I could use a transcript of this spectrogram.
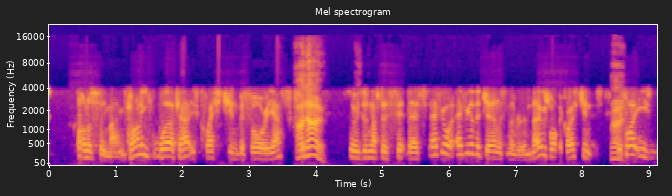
Honestly, man, can't he work out his question before he asks? I it? know. So he doesn't have to sit there. Everyone, every other journalist in the room knows what the question is. Right. It's like he's.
